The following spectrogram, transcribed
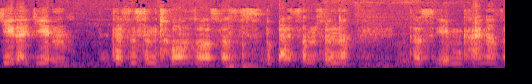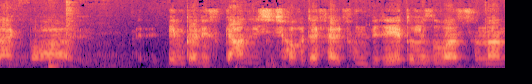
jeder jedem. Das ist im Turm sowas, was ich so begeisternd finde, dass eben keiner sagt, boah, dem gönne ich es gar nicht, ich hoffe, der fällt vom Gerät oder sowas, sondern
